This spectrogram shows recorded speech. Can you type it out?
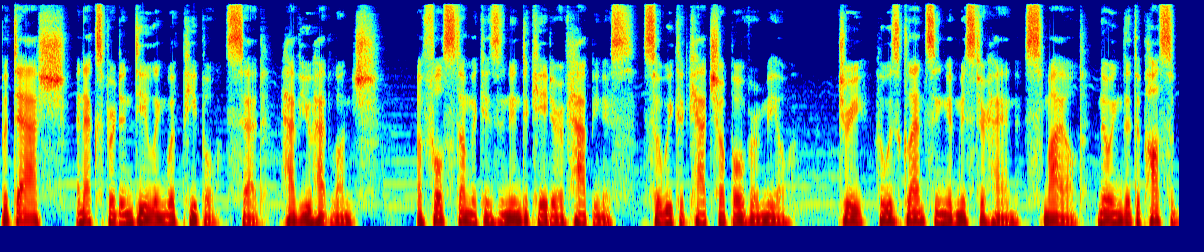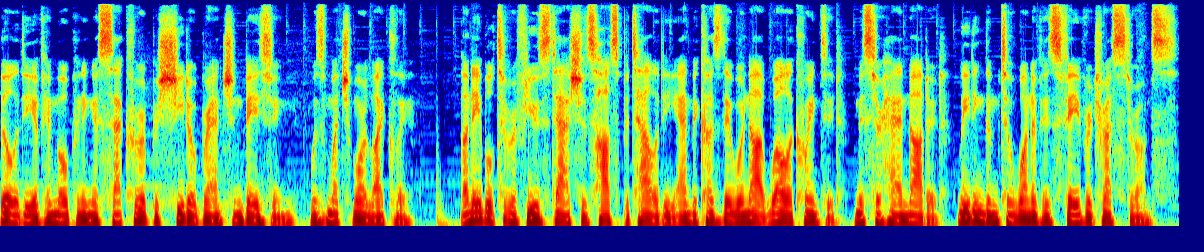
But Dash, an expert in dealing with people, said, Have you had lunch? A full stomach is an indicator of happiness, so we could catch up over a meal. Dre, who was glancing at Mr. Han, smiled, knowing that the possibility of him opening a Sakura Bushido branch in Beijing was much more likely. Unable to refuse Dash's hospitality and because they were not well acquainted, Mr. Han nodded, leading them to one of his favorite restaurants.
